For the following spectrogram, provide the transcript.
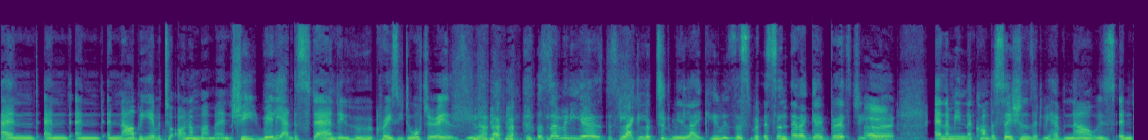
and and and and now being able to honor mama and she really understanding who her crazy daughter is you know? For so many years just like looked at me like who is this person that i gave birth to? You uh. know? And i mean the conversations that we have now is and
